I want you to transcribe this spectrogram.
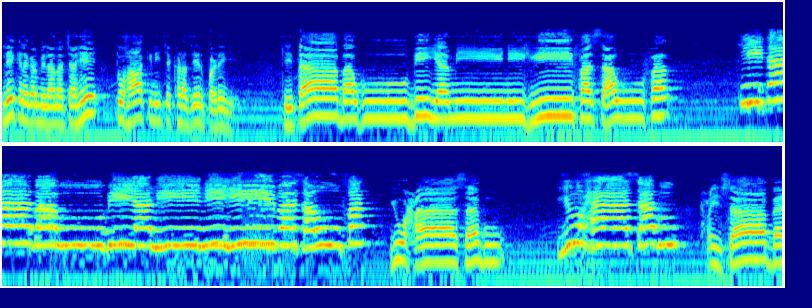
لیکن اگر ملانا چاہیں تو ہاں کے نیچے کھڑا زیر پڑھیں گے۔ كتابه بيمينه فسوف كتابه بيمينه يحاسب يحاسب حسابا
